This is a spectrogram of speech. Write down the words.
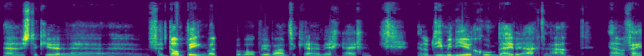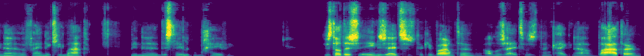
een stukje verdamping, waardoor we ook weer warmte wegkrijgen. En op die manier groen bijdraagt aan ja, een, fijne, een fijne klimaat binnen de stedelijke omgeving. Dus dat is enerzijds een stukje warmte. Anderzijds, als ik dan kijk naar water,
